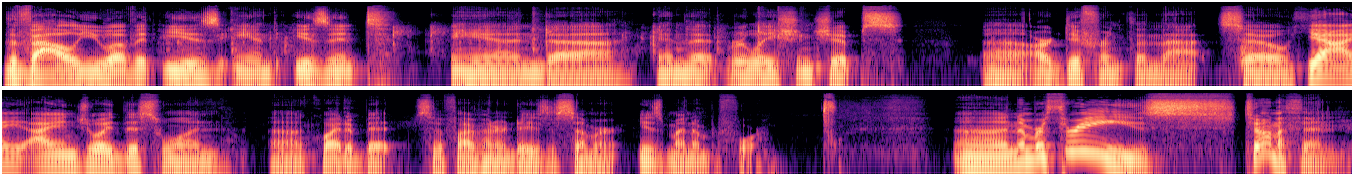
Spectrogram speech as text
the value of it is and isn't, and uh, and that relationships uh, are different than that. So yeah, I, I enjoyed this one uh, quite a bit. So 500 Days of Summer is my number four. Uh, number three's Jonathan.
